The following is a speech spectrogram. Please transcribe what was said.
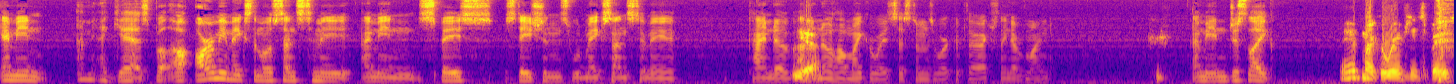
I mean, I mean, I guess, but uh, army makes the most sense to me. I mean, space stations would make sense to me. Kind of. I don't know how microwave systems work if they're actually never mind. I mean, just like, They have microwaves in space.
